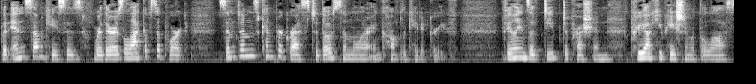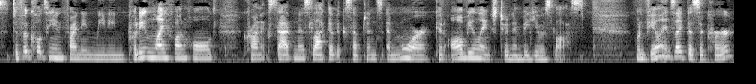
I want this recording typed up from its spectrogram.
but in some cases, where there is a lack of support, symptoms can progress to those similar in complicated grief. Feelings of deep depression, preoccupation with the loss, difficulty in finding meaning, putting life on hold, chronic sadness, lack of acceptance, and more can all be linked to an ambiguous loss. When feelings like this occur,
